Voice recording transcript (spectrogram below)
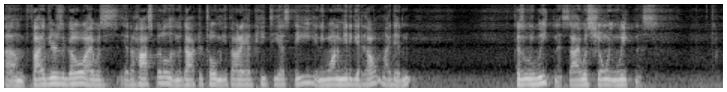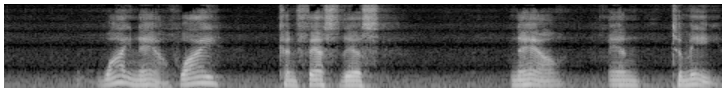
Um, five years ago, I was at a hospital, and the doctor told me he thought I had PTSD, and he wanted me to get help, and I didn't because it was weakness. I was showing weakness. Why now? Why confess this now and to me?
